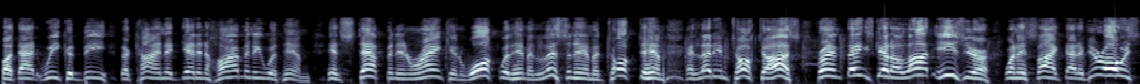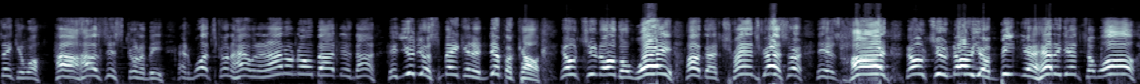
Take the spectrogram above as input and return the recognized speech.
but that we could be the kind that get in harmony with him in step and in rank and walk with Him and listen to Him and talk to Him and let Him talk to us. Friend, things get a lot easier when it's like that. If you're always thinking, well, how, how's this going to be and what's going to happen? And I don't know about this. Now, you're just making it difficult. Don't you know the way of the transgressor is hard? Don't you know you're beating your head against the wall?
